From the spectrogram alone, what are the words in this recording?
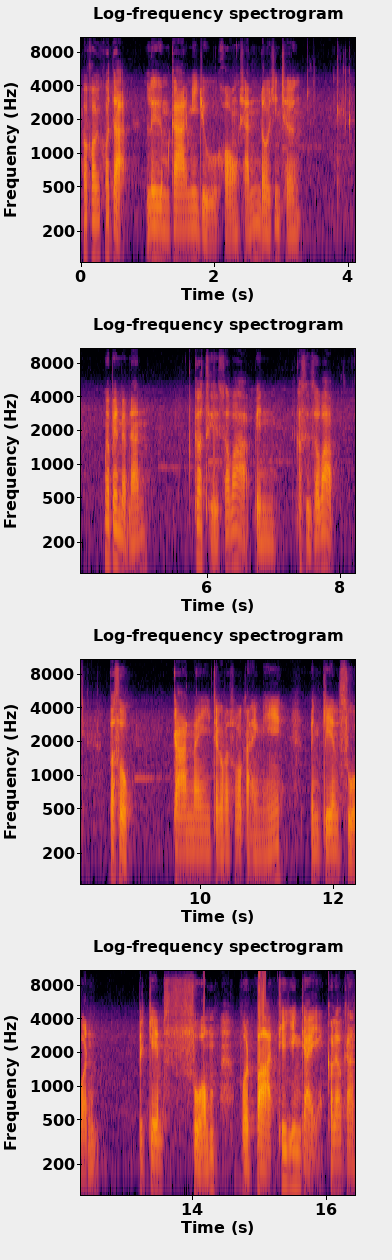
พวกเขาก็จะลืมการมีอยู่ของฉันโดยสิ้นเชิง เมื่อเป็นแบบนั้น ก็ถือซะว่าเป็นก็ถือซะว่าประสบการณ์ในจักรวาลพวกการแห่งนี้ เป็นเกมสวนเป็นเกมสวมบทบาทที่ยิ่งใหญ่ก็แล้วกัน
